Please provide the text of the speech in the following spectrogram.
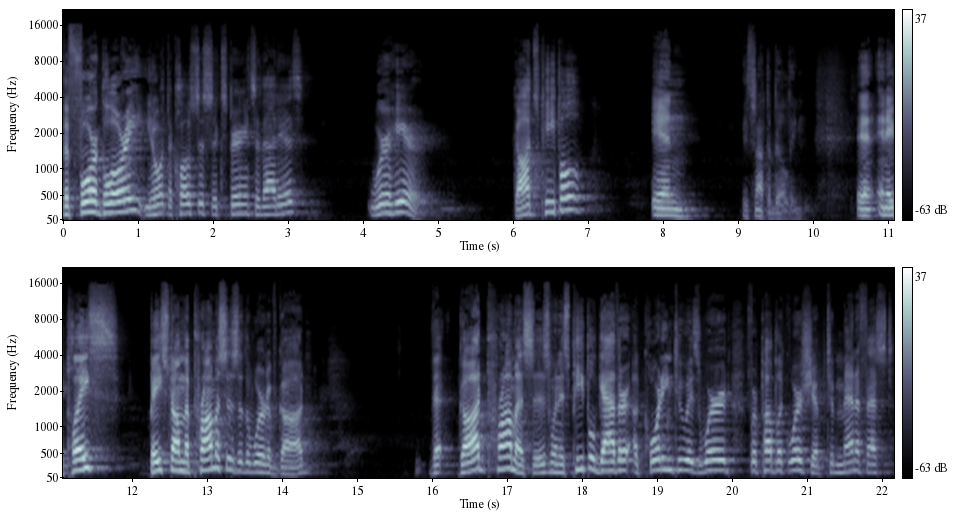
Before glory, you know what the closest experience of that is? We're here. God's people in, it's not the building, in, in a place based on the promises of the Word of God that God promises when his people gather according to his word for public worship to manifest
